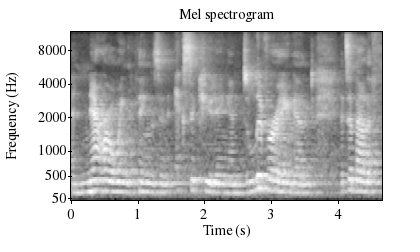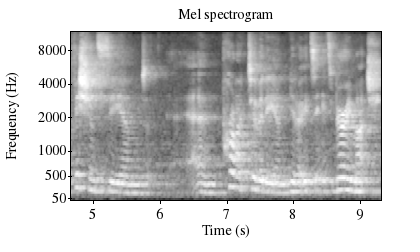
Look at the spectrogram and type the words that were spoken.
and narrowing things and executing and delivering and it's about efficiency and, and productivity and, you know, it's, it's very much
